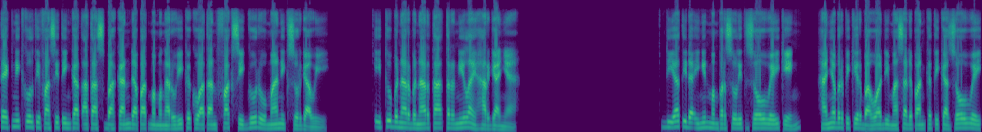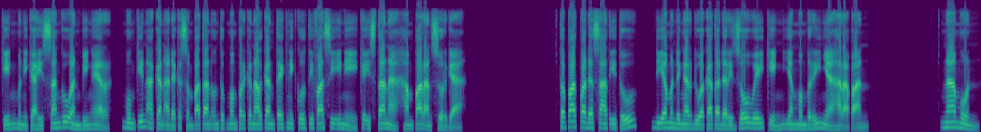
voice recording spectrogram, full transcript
Teknik kultivasi tingkat atas bahkan dapat memengaruhi kekuatan faksi guru manik surgawi. Itu benar-benar tak ternilai harganya. Dia tidak ingin mempersulit Zhou Weiqing, hanya berpikir bahwa di masa depan ketika Zhou Weiqing menikahi Sangguan Bing Er, mungkin akan ada kesempatan untuk memperkenalkan teknik kultivasi ini ke istana hamparan surga. Tepat pada saat itu, dia mendengar dua kata dari Zhou Weiqing yang memberinya harapan. Namun,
